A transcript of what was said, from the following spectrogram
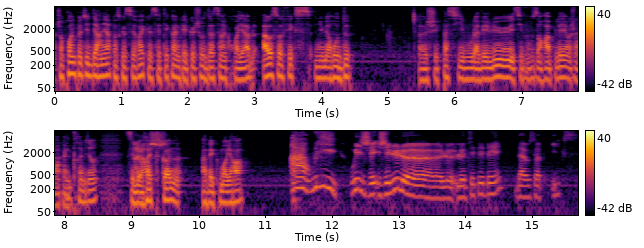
J'en prends une petite dernière parce que c'est vrai que c'était quand même quelque chose d'assez incroyable. House of X numéro 2. Euh, je sais pas si vous l'avez lu et si vous vous en rappelez, moi je me rappelle très bien. C'est le retcon avec Moira. Ah oui, oui, j'ai j'ai lu le, le, le TPB d'House of X.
